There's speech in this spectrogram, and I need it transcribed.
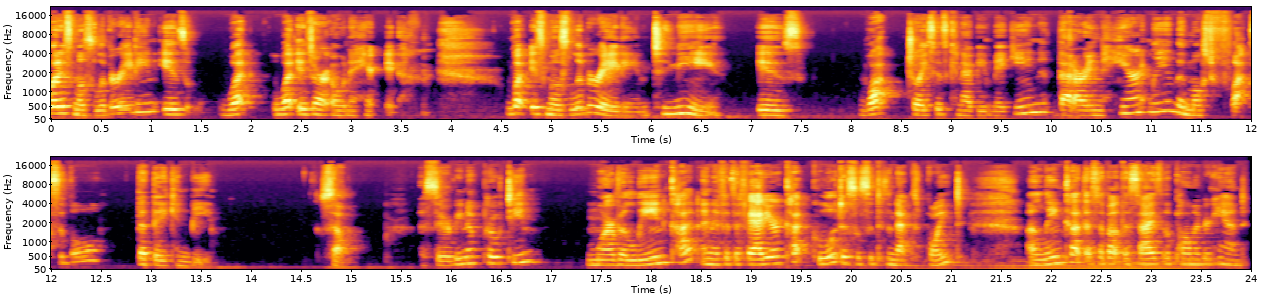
what is most liberating is what what is our own what is most liberating to me is what choices can i be making that are inherently the most flexible that they can be. So a serving of protein more of a lean cut and if it's a fattier cut cool just listen to the next point a lean cut that's about the size of the palm of your hand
